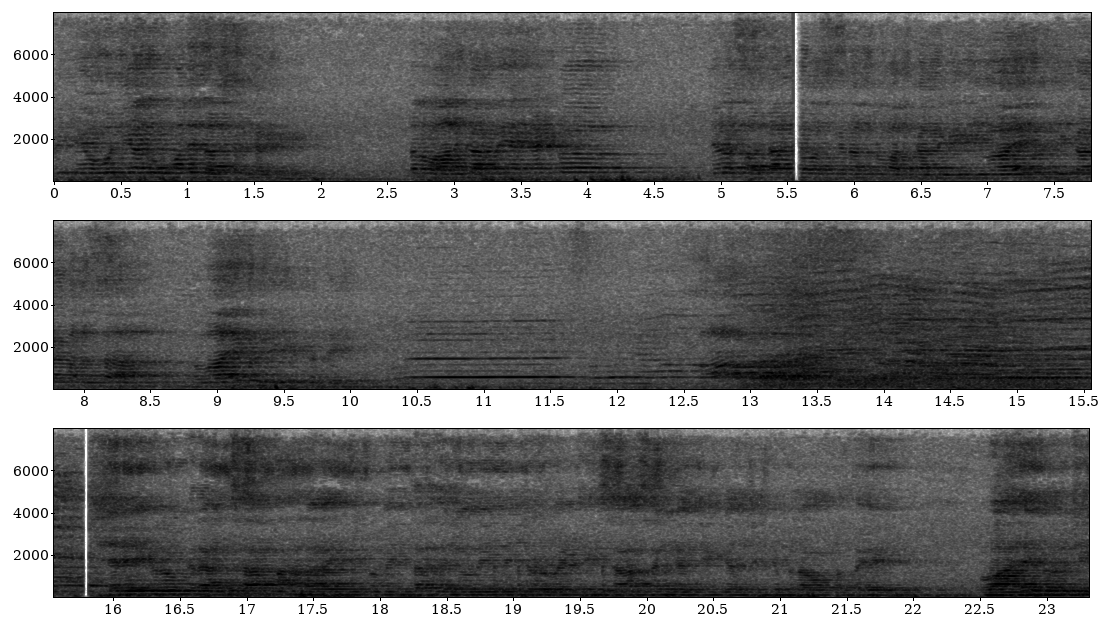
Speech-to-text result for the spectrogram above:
ਵੀ ਇਹੋ ਜਿਹੀਆਂ ਰੂਪਾਂ ਦੇ ਦਰਸ਼ਨ ਕਰੀਏ। ਧੰਨਵਾਦ ਕਰਦੇ ਆ ਇੱਕ ਜਿਹੜਾ ਸਾਡਾ ਵਾਸਤੇ ਦਾ ਧੰਨਵਾਦ ਕਰਨਗੇ ਜੀ। ਵਾਹਿਗੁਰੂ ਜੀ ਕਾ ਖਾਲਸਾ, ਵਾਹਿਗੁਰੂ ਜੀ ਕੀ ਫਤਿਹ। ਸ੍ਰੀ ਗੁਰੂ ਗ੍ਰੰਥ ਸਾਹਿਬ ਮਹਾਰਾਜ ਦੀ ਪਵਿੱਤਰ ਹਜ਼ੂਰੀ ਵਿੱਚ ਜੁੜ ਬੈਠੀ ਸਾਧ ਸੰਗਤ ਜੀ ਜਲ ਜੀ ਕੇ ਬੁਲਾਓ ਫਤਿਹ ਵਾਹਿਗੁਰੂ ਜੀ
